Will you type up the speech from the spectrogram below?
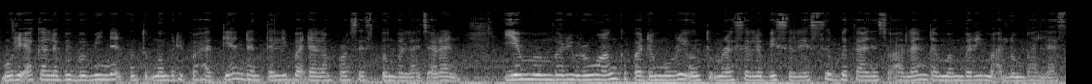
murid akan lebih berminat untuk memberi perhatian dan terlibat dalam proses pembelajaran. Ia memberi ruang kepada murid untuk merasa lebih selesa bertanya soalan dan memberi maklum balas.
